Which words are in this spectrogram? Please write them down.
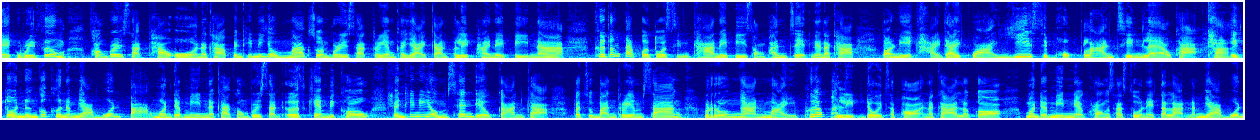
Make Rhythm ของบริษัทคาโอนะคะ เป็นที่นิยมมากจนบริษัทเตรียมขยายการผลิตภายในปีหน้า คือตั้งแต่เปิดตัวสินค้าในปี 2007 เนี่ยนะคะ ตอนนี้ขายได้กว่า 26 ล้านชิ้นแล้วค่ะ ค่ะ อีกตัวหนึ่งก็คือน้ำยาบ้วนปากมอนดามินนะคะ ของบริษัท Earth Chemical เป็นที่นิยมเช่นเดียวกันค่ะ ปัจจุบันเตรียมสร้างโรงงานใหม่เพื่อผลิตโดยเฉพาะนะคะ แล้วก็มอนดามินเนี่ยครองสัดส่วนในตลาดน้ำยาบ้วน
